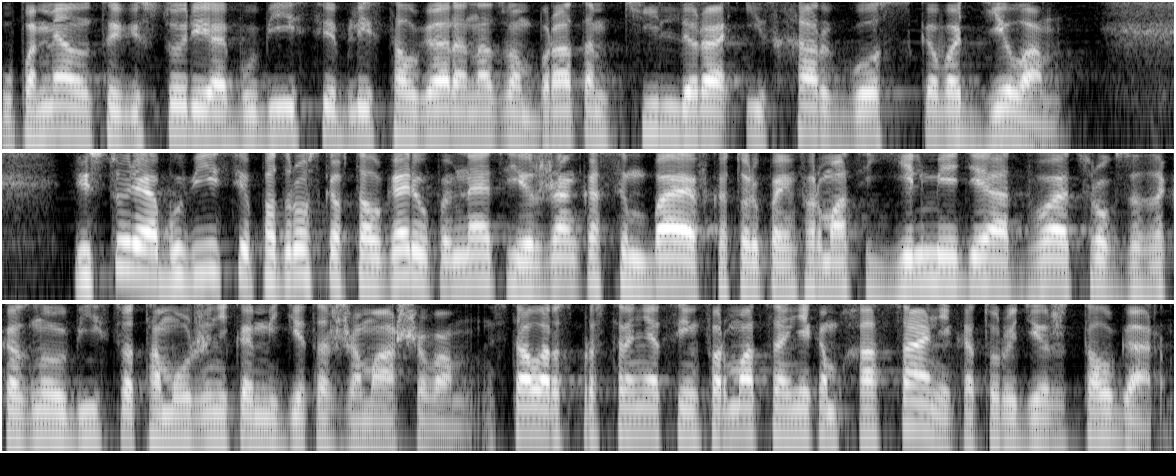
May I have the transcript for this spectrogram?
Упомянутый в истории об убийстве Близ Талгара назван братом киллера из Харгосского дела. В истории об убийстве подростка в Талгаре упоминается Ержан Касымбаев, который, по информации Ельмедиа, отбывает срок за заказное убийство таможенника Медета Жамашева. Стала распространяться информация о неком Хасане, который держит Талгар.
